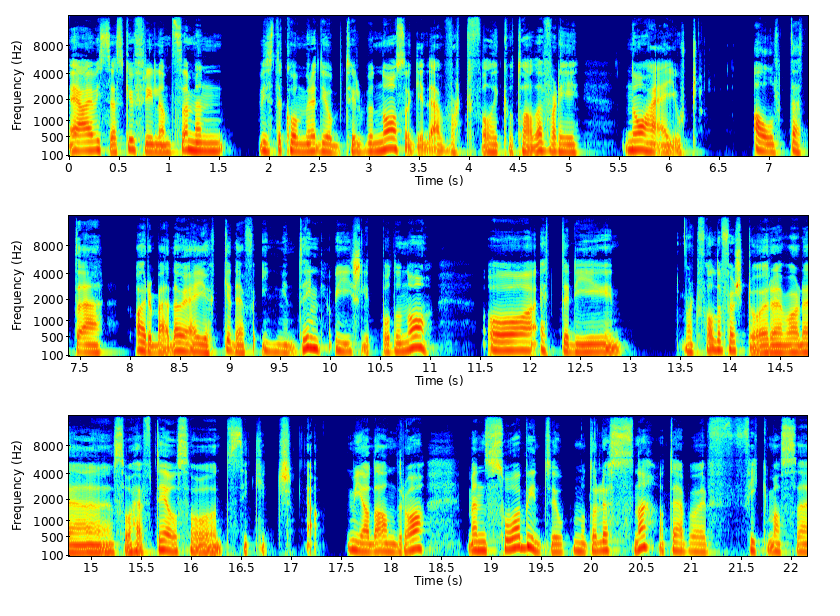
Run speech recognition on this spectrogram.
ja, jeg visste jeg skulle frilanse, men hvis det kommer et jobbtilbud nå, så gidder jeg i hvert fall ikke å ta det, fordi nå har jeg gjort alt dette arbeidet, og jeg gjør ikke det for ingenting, å gi slipp på det nå. Og etter de, i hvert fall det første året var det så heftig, og så sikkert ja, mye av det andre òg. Men så begynte det jo på en måte å løsne, at jeg bare fikk masse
